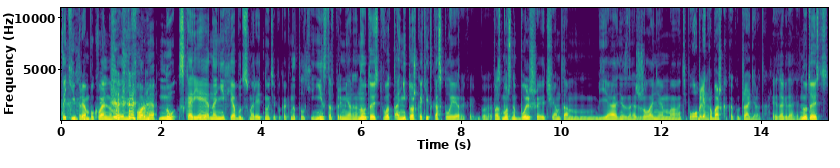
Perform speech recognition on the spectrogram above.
такие прям буквально в военной форме. Ну, скорее на них я буду смотреть, ну, типа, как на толкини альпинистов примерно. Ну, то есть вот они тоже какие-то косплееры, как бы. Возможно, больше, чем там я, не знаю, с желанием, а, типа, о, блин, рубашка, как у Джаггера там, и так далее. Ну, то есть,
